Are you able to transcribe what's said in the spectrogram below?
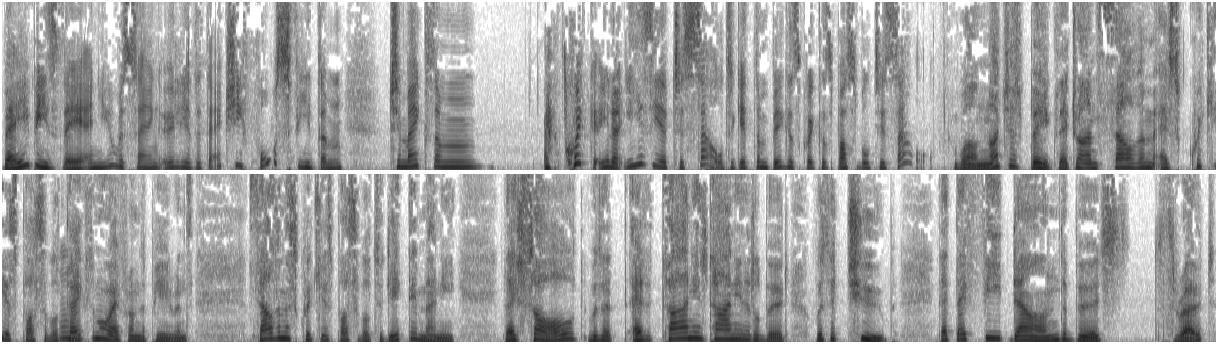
babies there. And you were saying earlier that they actually force feed them to make them quicker, you know, easier to sell, to get them big as quick as possible to sell. Well, not just big. They try and sell them as quickly as possible, mm. take them away from the parents, sell them as quickly as possible to get their money. They sold with a, at a tiny, tiny little bird with a tube that they feed down the bird's throat.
